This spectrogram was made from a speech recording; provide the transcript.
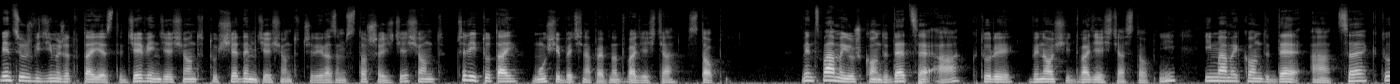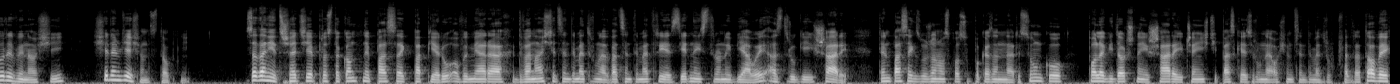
więc już widzimy, że tutaj jest 90, tu 70, czyli razem 160, czyli tutaj musi być na pewno 20 stopni. Więc mamy już kąt DCA, który wynosi 20 stopni i mamy kąt DAC, który wynosi 70 stopni. Zadanie trzecie. Prostokątny pasek papieru o wymiarach 12 cm na 2 cm jest z jednej strony biały, a z drugiej szary. Ten pasek złożono w sposób pokazany na rysunku. Pole widocznej szarej części paska jest równe 8 cm2.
